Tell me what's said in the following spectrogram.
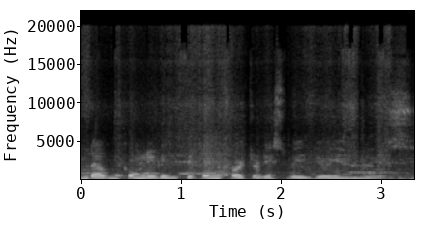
Ang dami kong liligpitin for today's video yan guys.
